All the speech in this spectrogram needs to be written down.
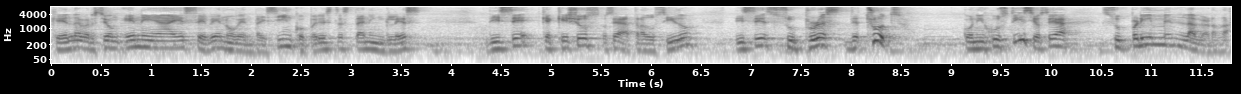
que es la versión NASB 95, pero esta está en inglés, dice que aquellos, o sea, traducido, dice suppress the truth, con injusticia, o sea, suprimen la verdad.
